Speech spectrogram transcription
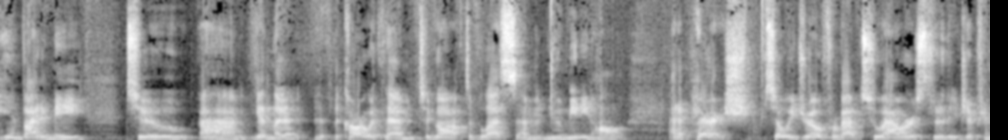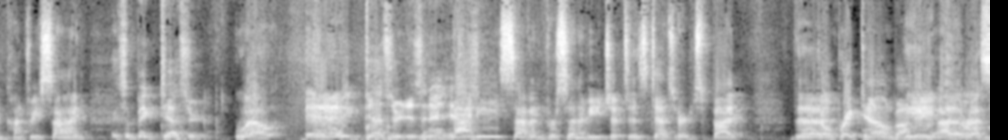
He invited me to uh, get in the, the car with him to go off to bless a new meeting hall at a parish. So we drove for about two hours through the Egyptian countryside. It's a big desert. Well, it's a Big desert, isn't it? It ninety-seven percent of Egypt is desert, but the don't break down, Bobby. the other rest,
